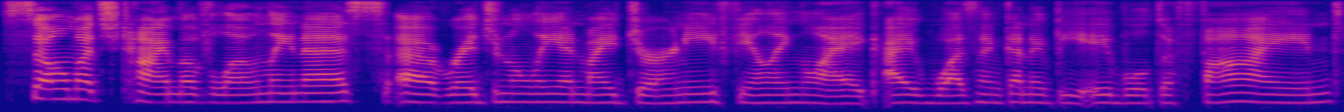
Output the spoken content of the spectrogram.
so much time of loneliness uh, originally in my journey, feeling like I wasn't going to be able to find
